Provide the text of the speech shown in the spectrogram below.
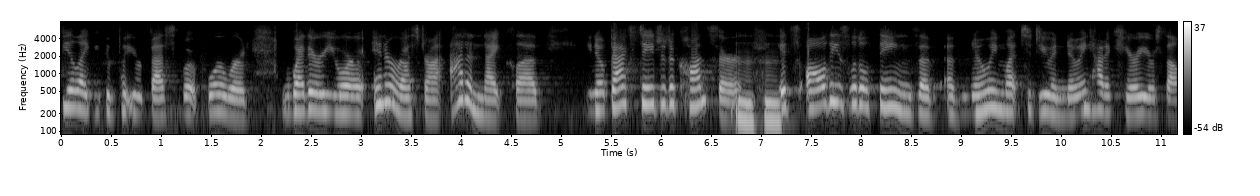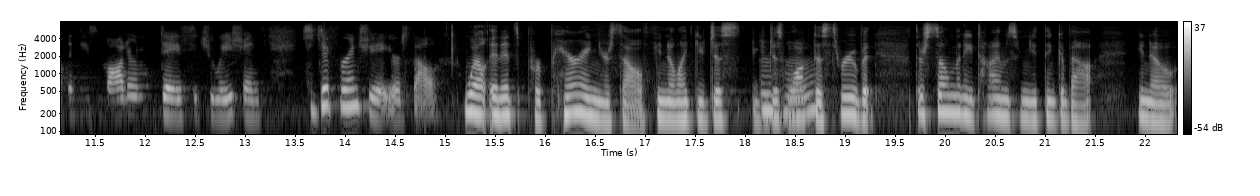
feel like you can put your best foot forward, whether you're in a restaurant, at a nightclub, you know, backstage at a concert. Mm-hmm. It's all these little things of, of knowing what to do and knowing how to carry yourself in these modern day situations to differentiate yourself. Well, and it's preparing yourself, you know, like you just you mm-hmm. just walked mm-hmm. us through, but there's so many times when you think about, you know,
